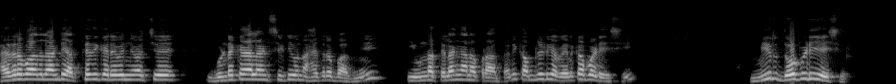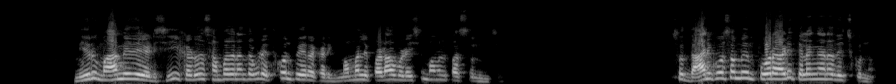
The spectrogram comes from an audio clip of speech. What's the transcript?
హైదరాబాద్ లాంటి అత్యధిక రెవెన్యూ వచ్చే గుండెకాయ లాంటి సిటీ ఉన్న హైదరాబాద్ని ఈ ఉన్న తెలంగాణ ప్రాంతాన్ని కంప్లీట్గా వెనుకబడేసి మీరు దోపిడీ చేసిరు మీరు మా మీద ఏడిచి ఇక్కడ ఉన్న సంపదన అంతా కూడా ఎత్తుకొని పోయారు అక్కడికి. మమ్మల్ని పడావ మమ్మల్ని పస్తుల నుంచి సో దానికోసం మేము పోరాడి తెలంగాణ తెచ్చుకున్నాం.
